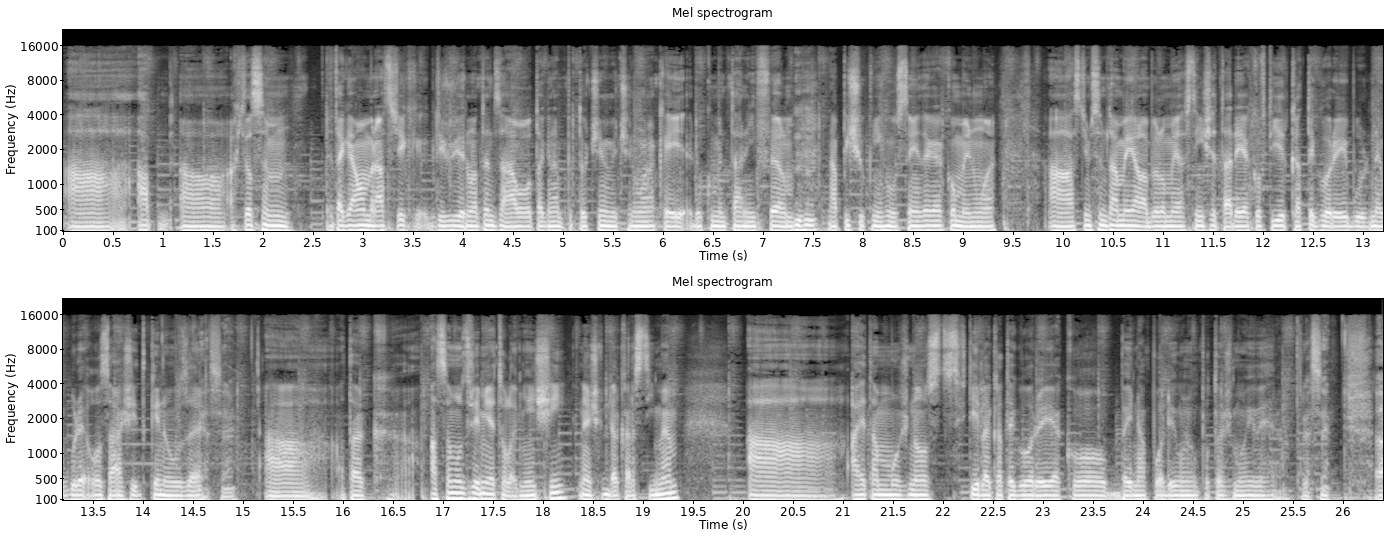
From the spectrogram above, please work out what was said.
A, a, a, a chtěl jsem tak já mám rád těch, když už jedu na ten závod, tak natočím většinou nějaký dokumentární film, mm-hmm. napíšu knihu, stejně tak jako minule. A s tím jsem tam jel a bylo mi jasný, že tady jako v té kategorii bude, nebude o zážitky nouze. Jasně. A, a tak a samozřejmě je to levnější než Dakar s týmem a, a je tam možnost v této kategorii jako být na podium nebo potažmo i vyhrát. Jasně. Uh,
